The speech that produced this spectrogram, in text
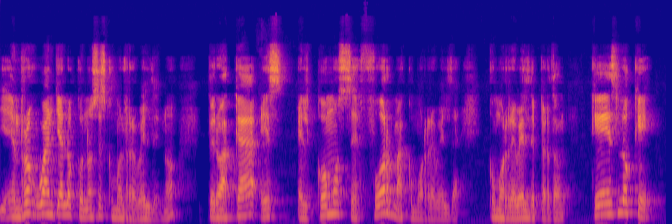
en Rock One ya lo conoces como el rebelde, ¿no? Pero acá es el cómo se forma como rebelde, como rebelde, perdón. ¿Qué es lo que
